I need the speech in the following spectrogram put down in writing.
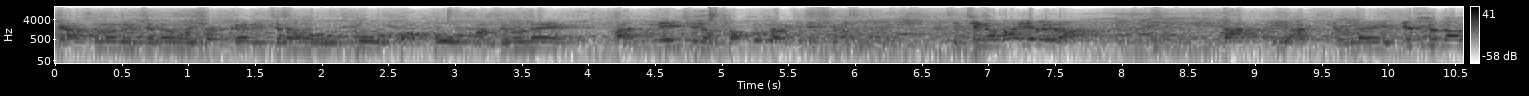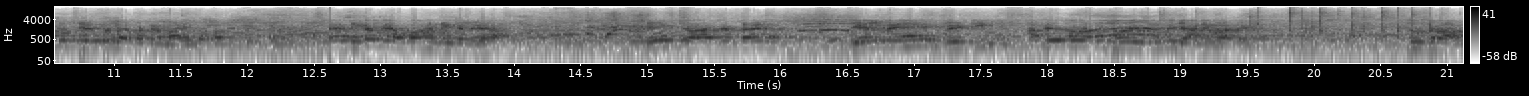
గ్యాస్ నూనె ఇచ్చినాము చక్కెర ఇచ్చినాము ఉప్పు పప్పు మంచి నూనె అన్ని ఇచ్చినాం పప్పు కాడికి ఇచ్చినాం ఇచ్చినామా ఇవ్వలేదా ఆ, ఈ గిఫ్టున్నాళ్ళు చేతులు లేకపోతే మా ఎంతమంది గిఫ్ట్ నికల్ गया बाहर निकल गया एक कार का टायर जेल में है एक बेटी अब ये लोग अभी थोड़े दिन में जाने वाले हैं ससुराल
